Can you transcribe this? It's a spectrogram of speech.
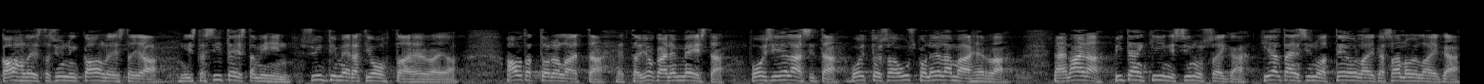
kahleista, synnin kahleista ja niistä siteistä, mihin synti meidät johtaa, Herra. Ja auta todella, että, että jokainen meistä voisi elää sitä voittoisaa uskon elämää, Herra. Näin aina pitäen kiinni sinussa, eikä kieltäen sinua teoilla eikä sanoilla, eikä,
